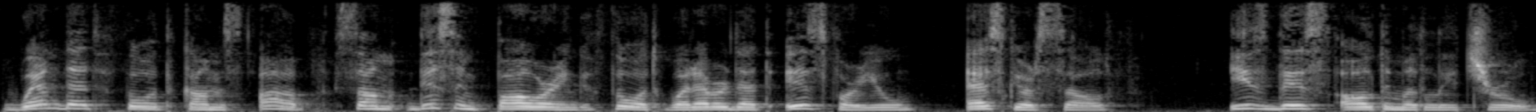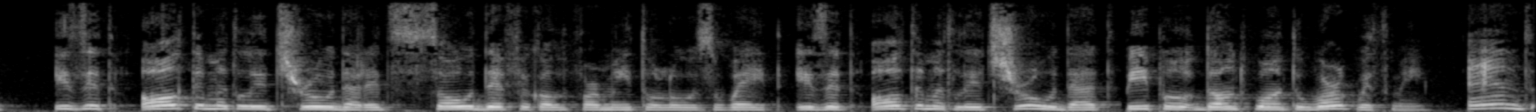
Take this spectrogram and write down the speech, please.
When that thought comes up, some disempowering thought, whatever that is for you, ask yourself, is this ultimately true? Is it ultimately true that it's so difficult for me to lose weight? Is it ultimately true that people don't want to work with me? And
